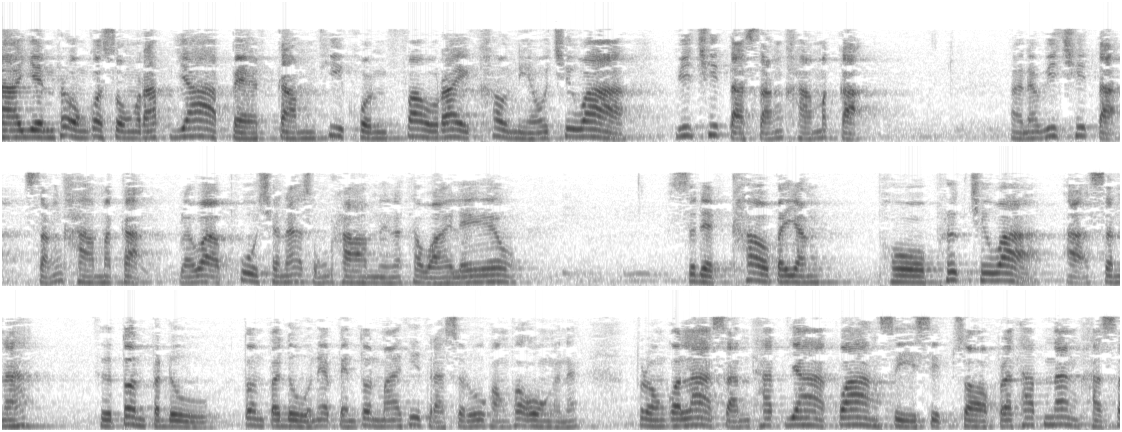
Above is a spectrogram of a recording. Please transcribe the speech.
ลาเย็นพระองค์ก็ทรงรับหญ้าแปดกรรมที่คนเฝ้าไร่ข้าวเหนียว ชื่อว่าวิชิตสังขามกะอนะวิชิตสังขามกะแปลว่าผู้ชนะสงครามเนี่ยนะถวายแล้ว เสด็จเข้าไปยังโพพฤกชื่อว่าอาสนะ คือต้นประดูต้นประดูเนี่ยเป็นต้นไม้ที่ตรัสรู้ของพระองค์นะพระองค์ก็ลาดสันทัดหญ้ากว้าง 40 ศอก ประทับนั่งขัดส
